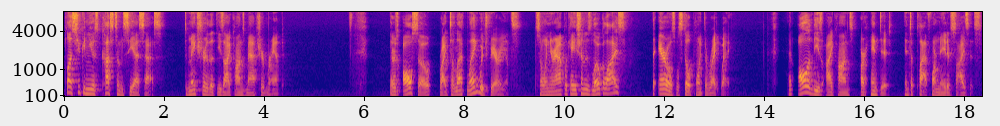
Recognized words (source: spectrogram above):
Plus, you can use custom CSS to make sure that these icons match your brand. There's also right to left language variants. So when your application is localized, the arrows will still point the right way. And all of these icons are hinted into platform native sizes.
